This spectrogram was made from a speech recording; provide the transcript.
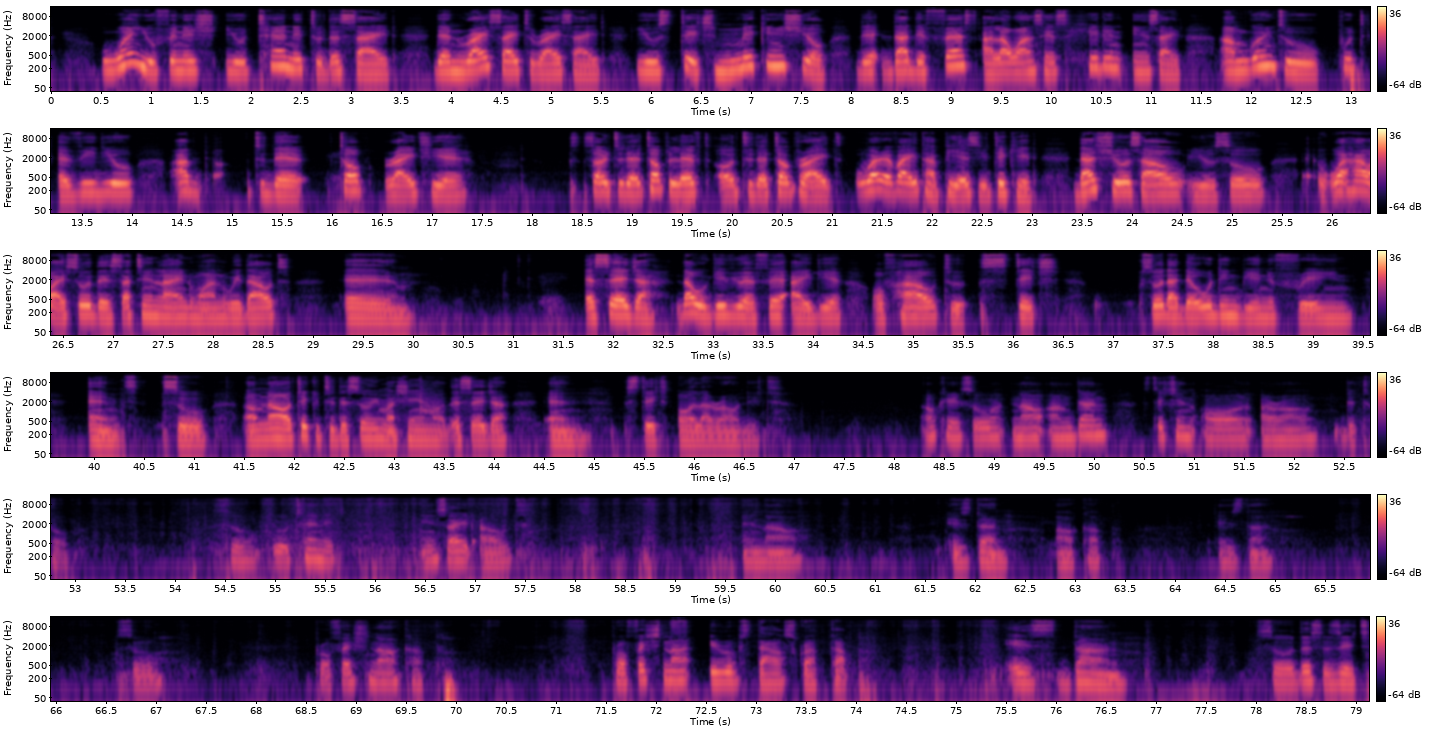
When you finish you turn it to this side then right side to right side you stitch making sure the, that the first allowance is hidden inside. I'm going to put a video up to the top right here sorry to the top left or to the top right wherever it appears you take it. That shows how you sew what how i sew the satin lined one without um, a serger that will give you a fair idea of how to stitch so that there wouldn't be any fraying end. So um now i'll take you to the sewing machine or the serger and stitch all around it okay so now i'm done stitching all around the top. So we'll turn it inside out. And now it's done. Our cup is done. So professional cup. Professional Europe style scrub cap is done so this is it.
